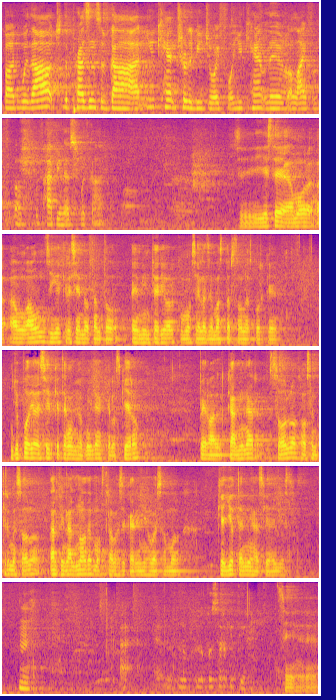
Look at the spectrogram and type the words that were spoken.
but without the presence of God, you can't truly be joyful. You can't live a life of, of, of happiness with God. Sí, y ese amor aún sigue creciendo tanto en mi interior como hacia las demás personas, porque yo podía decir que tengo mi familia, que los quiero, pero al caminar solo o sentirme solo, al final no demostraba ese cariño o ese amor que yo tenía hacia ellos. Sí, eh,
